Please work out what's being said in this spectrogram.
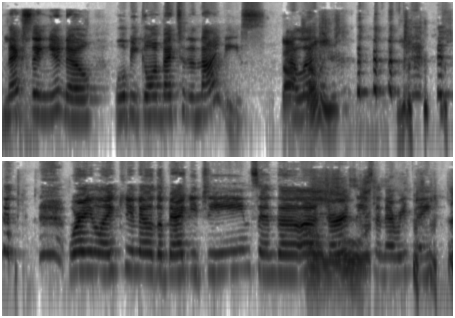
Next thing you know, we'll be going back to the 90s. I'm telling you. wearing like you know the baggy jeans and the uh, oh, jerseys Lord. and everything.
